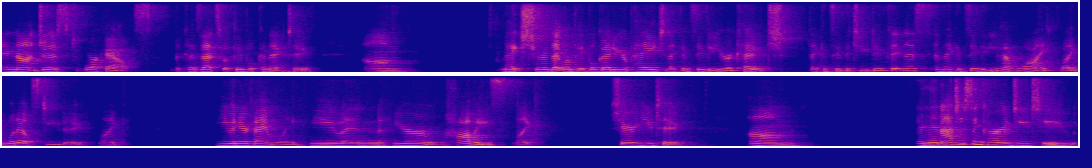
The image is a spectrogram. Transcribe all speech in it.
and not just workouts because that's what people connect to. Um, make sure that when people go to your page, they can see that you're a coach they can see that you do fitness and they can see that you have life. Like, what else do you do? Like, you and your family, you and your hobbies, like, share you too. Um, and then I just encourage you to,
